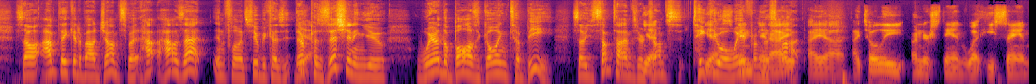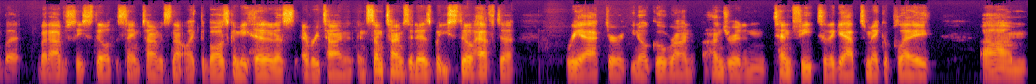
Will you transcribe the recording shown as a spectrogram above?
so I'm thinking about jumps, but how how has that influenced you? Because they're positioning you where the ball is going to be. So you, sometimes your jumps take you away and- from and the spot. I I, uh, I totally understand what he's saying, but but obviously still at the same time, it's not like the ball's gonna be hit at us every time, and sometimes it is, but you still have to react or you know go run 110 feet to the gap to make a play. Um,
